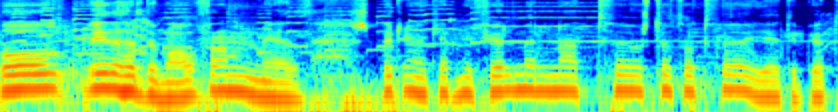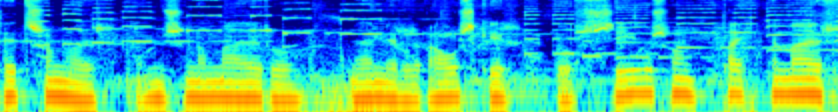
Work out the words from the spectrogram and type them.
Og við höldum áfram með spyrjunarkeppni fjölmjöluna 2022 Ég heiti Björn Teitsson og er umsunamæður og með mér er Áskir Þór Sigursson, tæknumæður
